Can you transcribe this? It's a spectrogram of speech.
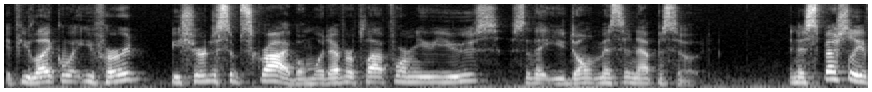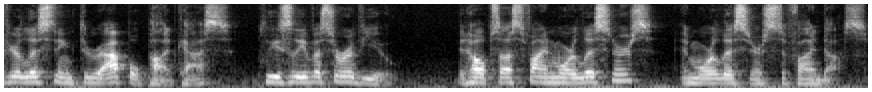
If you like what you've heard, be sure to subscribe on whatever platform you use so that you don't miss an episode. And especially if you're listening through Apple Podcasts, please leave us a review. It helps us find more listeners and more listeners to find us.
